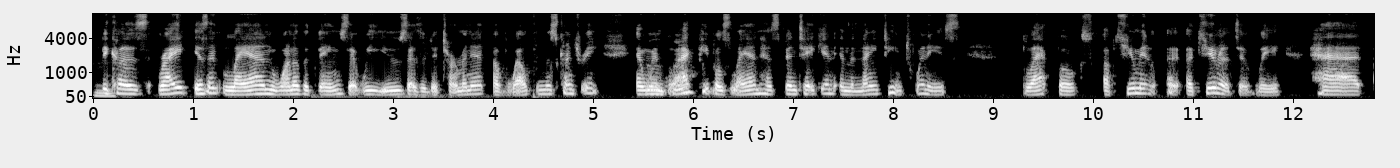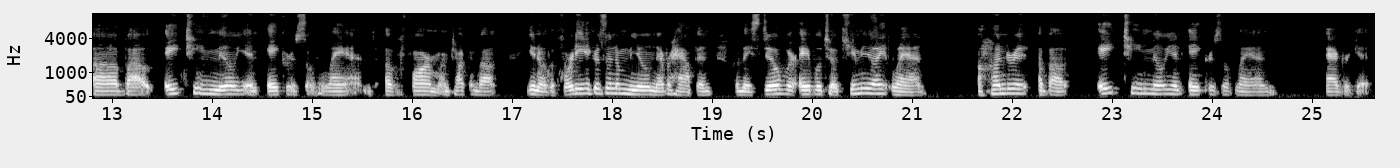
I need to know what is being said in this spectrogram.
Hmm. because right isn't land one of the things that we use as a determinant of wealth in this country and when mm-hmm. black people's land has been taken in the 1920s black folks accumul- uh, accumulatively had uh, about 18 million acres of land of farm i'm talking about you know the 40 acres and a mule never happened when they still were able to accumulate land 100 about 18 million acres of land aggregate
